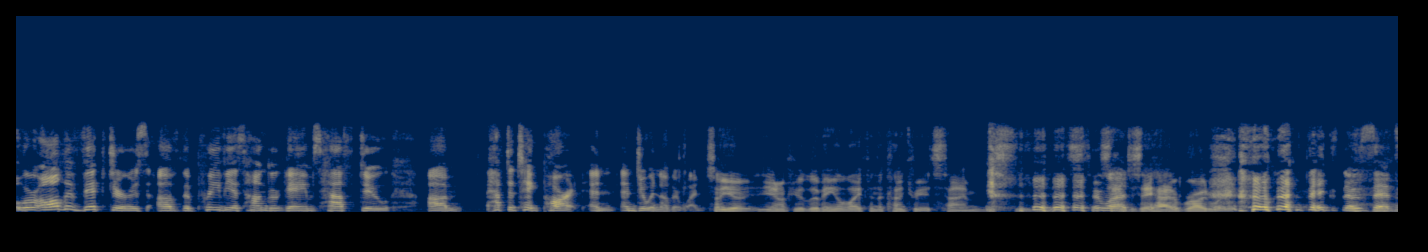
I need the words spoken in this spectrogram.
where all the victors of the previous Hunger Games have to. Um, have to take part and and do another one. So you're, you know, if you're living a life in the country, it's time. It's, it's, it's time to say hi to Broadway. that makes no sense.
